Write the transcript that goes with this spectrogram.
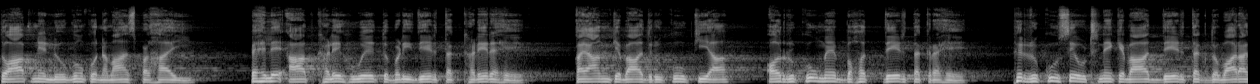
تو آپ نے لوگوں کو نماز پڑھائی۔ پہلے آپ کھڑے ہوئے تو بڑی دیر تک کھڑے رہے۔ قیام کے بعد رکوع کیا اور رکوع میں بہت دیر تک رہے۔ پھر رکوع سے اٹھنے کے بعد دیر تک دوبارہ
